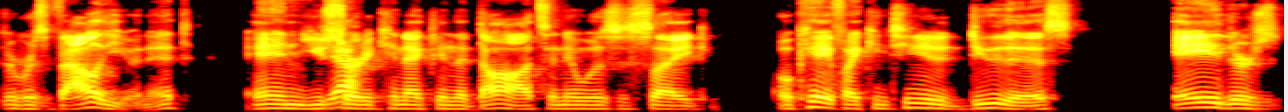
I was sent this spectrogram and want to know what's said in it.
there was value in it and you yeah. started connecting the dots and it was just like, okay, if I continue to do this, a there's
